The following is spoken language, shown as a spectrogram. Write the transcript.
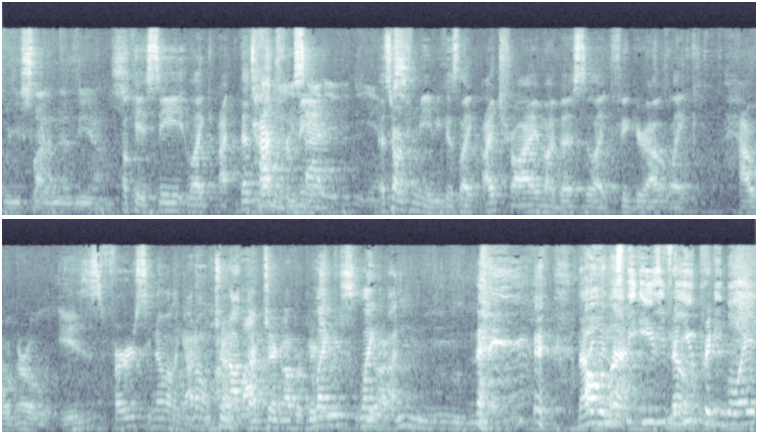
when you slide in that DMs? Okay, see, like I, that's How hard for me. decide in the That's hard for me because like I try my best to like figure out like how a girl is first. You know, like I don't. You I'm try to not live like, check out her pictures? like. You're like, not oh, it must that. be easy for No. you, pretty boy.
